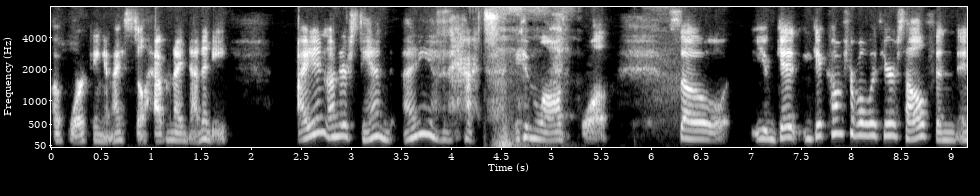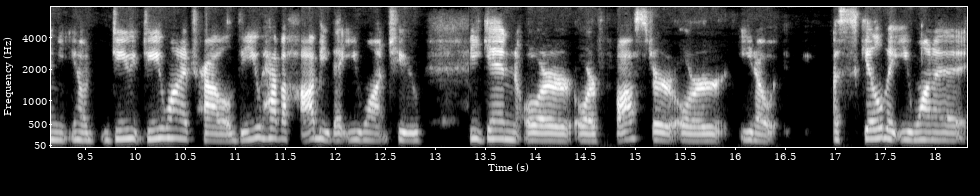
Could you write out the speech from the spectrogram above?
of working and I still have an identity. I didn't understand any of that in law school. So you get get comfortable with yourself and and you know do you do you want to travel do you have a hobby that you want to begin or or foster or you know a skill that you want to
